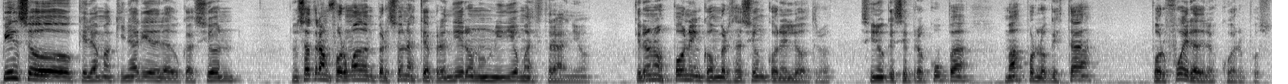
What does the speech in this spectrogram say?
Pienso que la maquinaria de la educación nos ha transformado en personas que aprendieron un idioma extraño, que no nos pone en conversación con el otro, sino que se preocupa más por lo que está por fuera de los cuerpos.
